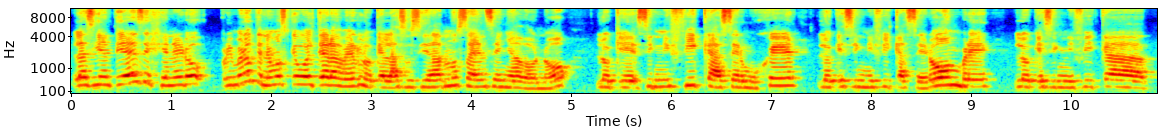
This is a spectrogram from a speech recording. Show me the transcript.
Las identidades de género, primero tenemos que voltear a ver lo que la sociedad nos ha enseñado, ¿no? Lo que significa ser mujer, lo que significa ser hombre, lo que significa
